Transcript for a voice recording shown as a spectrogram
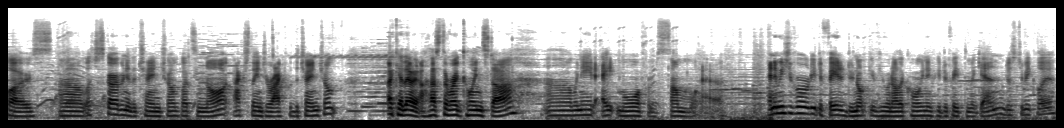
Close. Uh, let's just go over near the Chain Chomp. Let's not actually interact with the Chain Chomp. Okay, there we are. That's the red coin star. Uh, we need eight more from somewhere. Enemies you've already defeated do not give you another coin if you defeat them again, just to be clear.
